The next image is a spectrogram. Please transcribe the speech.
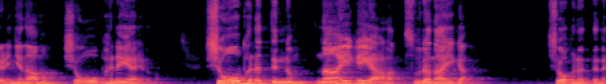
കഴിഞ്ഞ നാമം ശോഭനയായിരുന്നു. ശോഭനത്തിനും നായികയാണ് സുരനായിക. ശോഭനത്തിന്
